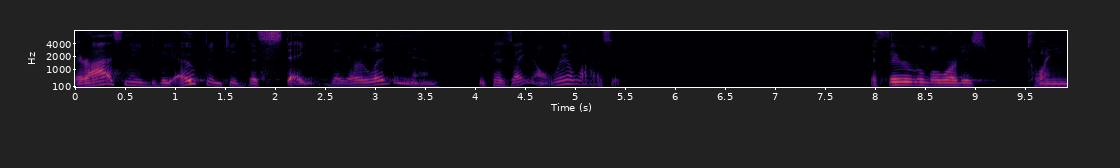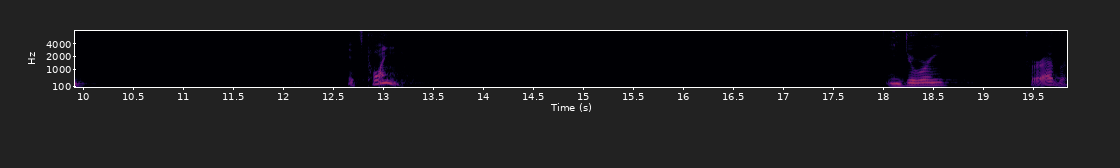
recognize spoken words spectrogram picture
Their eyes need to be open to the state they are living in because they don't realize it. The fear of the Lord is clean. It's clean. enduring forever.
